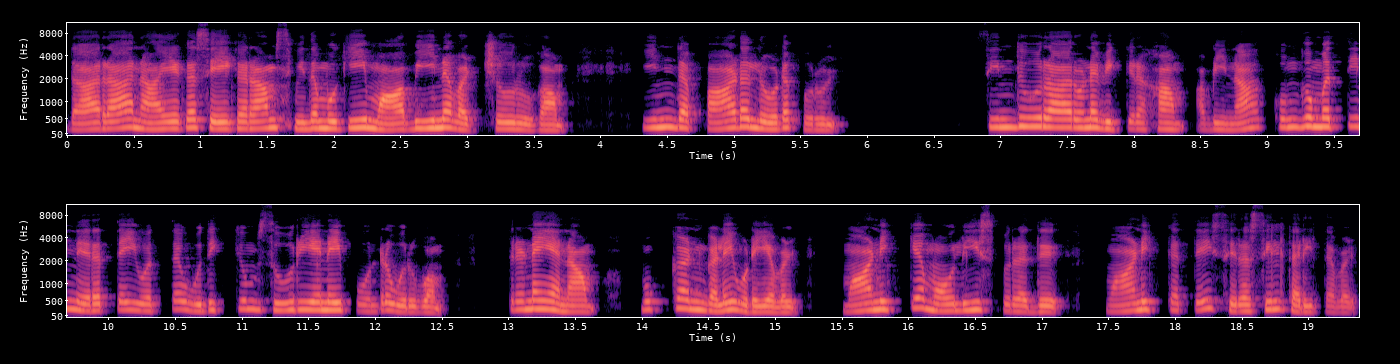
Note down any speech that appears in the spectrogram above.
தாரா நாயக சேகராம் ஸ்மிதமுகி மாபீன வட்சோருகாம் இந்த பாடலோட பொருள். சிந்தூராருண விக்கிரகாம் அப்படின்னா குங்குமத்தின் நிறத்தை ஒத்த உதிக்கும் சூரியனை போன்ற உருவம். திரணயனாம் முக்கண்களை உடையவள். மாணிக்க மௌலீஸ்புரது மாணிக்கத்தை சிரசில் தரித்தவள்.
